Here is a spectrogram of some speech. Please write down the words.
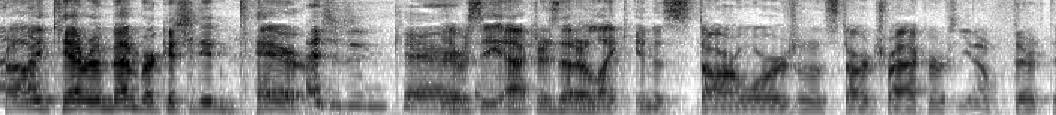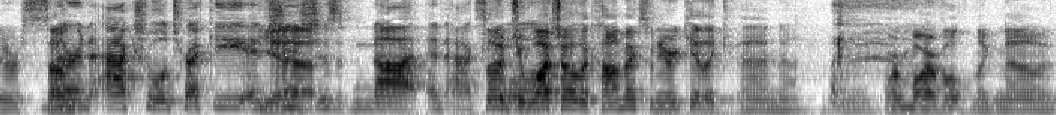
Probably can't remember because she didn't care. I didn't care. You ever see actors that are like into Star Wars or Star Trek or you know they're they're some. They're an actual Trekkie, and Yeah. she's just not an actual. so did you watch all the comics when you were a kid? Like uh, no, no. or Marvel? Like no.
